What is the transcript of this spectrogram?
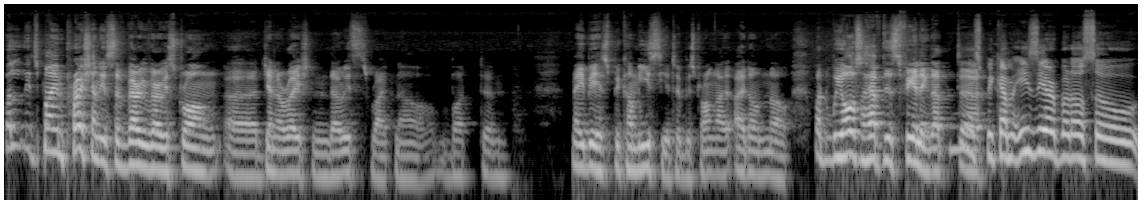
Well, it's my impression it's a very, very strong uh, generation there is right now, but um, maybe it's become easier to be strong. I, I don't know. But we also have this feeling that uh, it's become easier, but also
